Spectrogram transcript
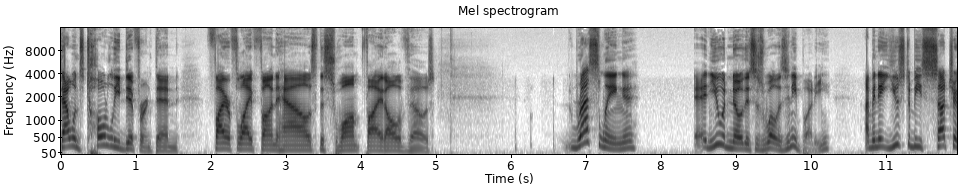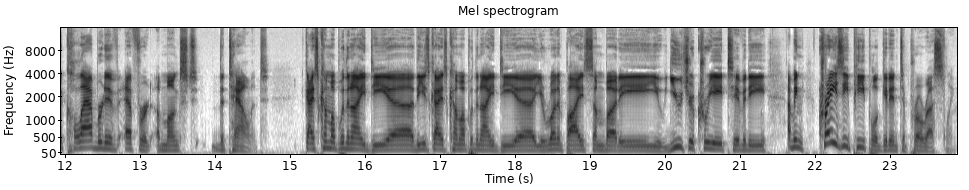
that one's totally different than Firefly Funhouse, the Swamp Fight, all of those. Wrestling, and you would know this as well as anybody, I mean, it used to be such a collaborative effort amongst the talent guys come up with an idea these guys come up with an idea you run it by somebody you use your creativity. I mean crazy people get into pro wrestling.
